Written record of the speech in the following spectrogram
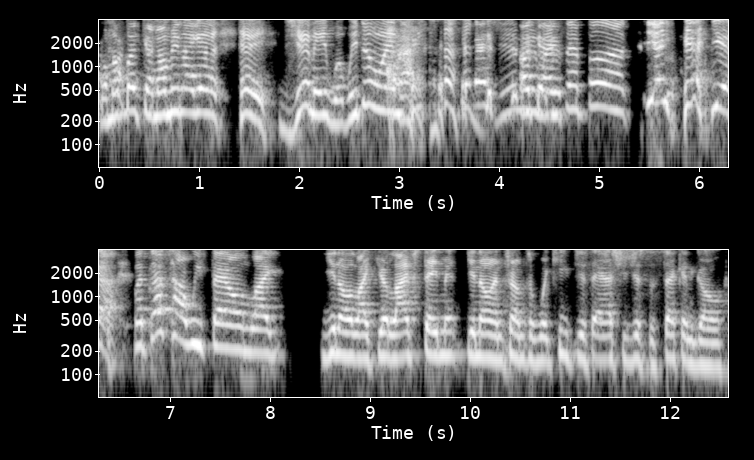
when my book come, I'm be like, uh, hey Jimmy, what we doing? Jimmy, okay. that book? Yeah, yeah, yeah. But that's how we found like you know, like your life statement, you know, in terms of what Keith just asked you just a second ago.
